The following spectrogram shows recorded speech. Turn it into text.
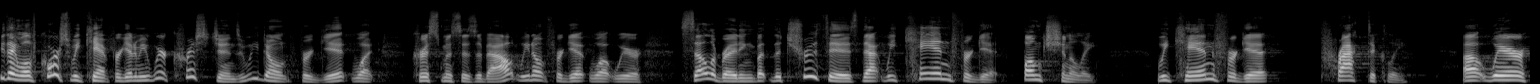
You think, well, of course we can't forget. I mean, we're Christians. We don't forget what Christmas is about, we don't forget what we're celebrating, but the truth is that we can forget functionally, we can forget practically. Uh, where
